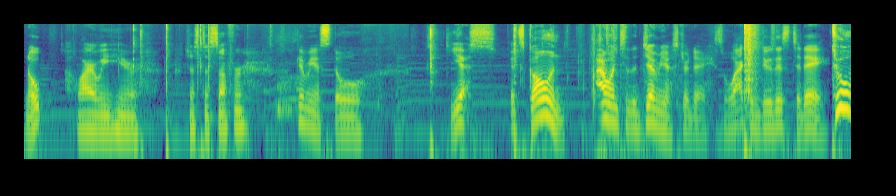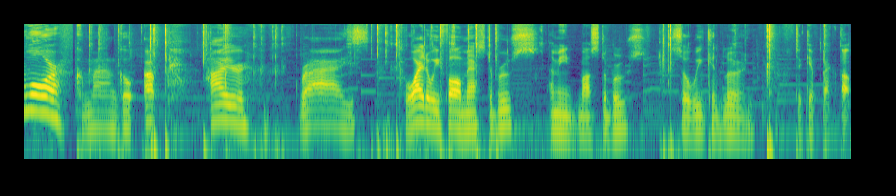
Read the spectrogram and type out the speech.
nope. Why are we here? Just to suffer? Give me a stool. Yes, it's going. I went to the gym yesterday, so I can do this today. Two more. Come on, go up, higher, rise. Why do we fall, Master Bruce? I mean, Master Bruce. So we can learn to get back up.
